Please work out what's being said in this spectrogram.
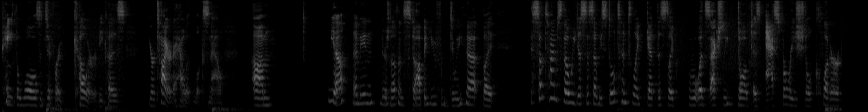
paint the walls a different color because you're tired of how it looks now. Um, yeah, I mean, there's nothing stopping you from doing that, but sometimes though we just said we still tend to like get this like what's actually dubbed as aspirational clutter.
